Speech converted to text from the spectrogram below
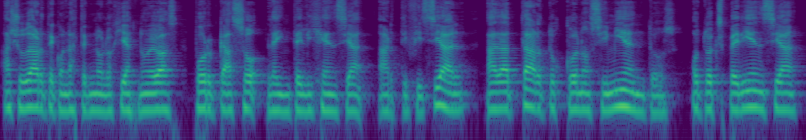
ayudarte con las tecnologías nuevas, por caso la inteligencia artificial, adaptar tus conocimientos o tu experiencia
